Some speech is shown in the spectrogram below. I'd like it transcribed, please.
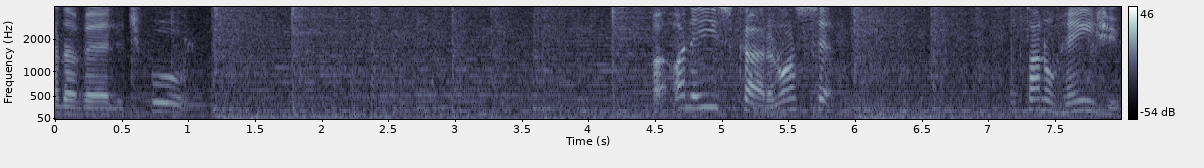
Merda, velho. Tipo... Olha isso, cara. Não acerta... Não tá no range.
